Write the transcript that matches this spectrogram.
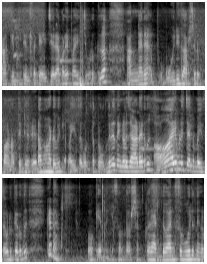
ബാക്കി ഡീറ്റെയിൽസൊക്കെ അയച്ചു തരാൻ പറയും. അയച്ചു കൊടുക്കുക. അങ്ങനെ ഒരു കർഷകർ പണത്തിന്റെ ഒരു ഇടപാടുമില്ല പൈസ കൊടുത്തിട്ട് ഒന്നിനും നിങ്ങൾ ചാടരുത്. ആര് വിളിച്ചാലും പൈസ കൊടുക്കരുത്. കേട്ടോ? ഓക്കെ എന്നെങ്കിൽ സന്തോഷം. ഒരു അഡ്വാൻസ് പോലും നിങ്ങൾ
